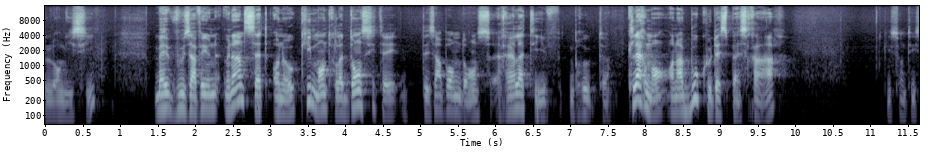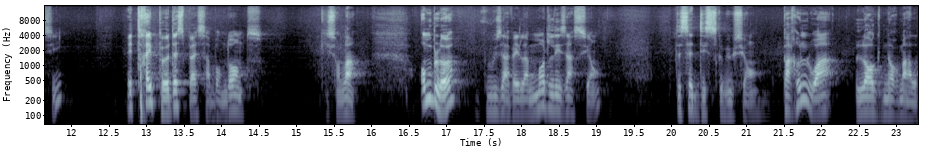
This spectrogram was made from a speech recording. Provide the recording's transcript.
long ici. Mais vous avez une, une en eau qui montre la densité des abondances relatives brutes. Clairement, on a beaucoup d'espèces rares qui sont ici et très peu d'espèces abondantes qui sont là. En bleu, vous avez la modélisation de cette distribution par une loi log normale,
